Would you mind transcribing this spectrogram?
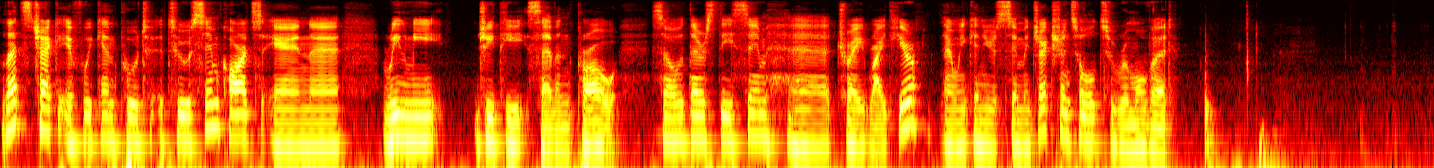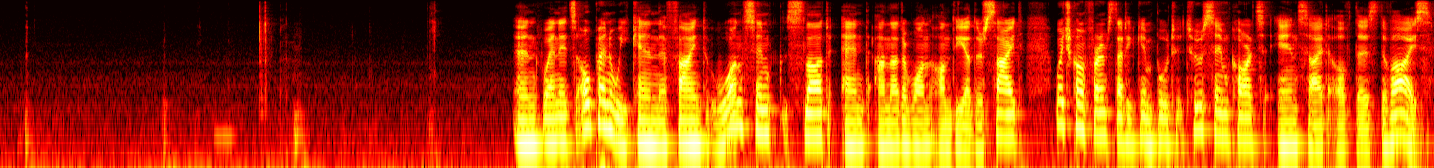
Let's check if we can put two SIM cards in uh, Realme GT7 Pro. So there's the SIM uh, tray right here and we can use SIM ejection tool to remove it. And when it's open, we can find one SIM slot and another one on the other side, which confirms that you can put two SIM cards inside of this device.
